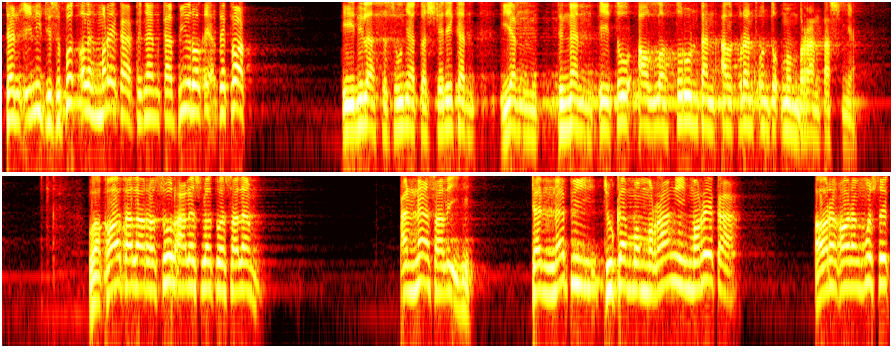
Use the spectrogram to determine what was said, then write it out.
dan ini disebut oleh mereka dengan kabirul i'tiqad Inilah sesungguhnya kesyirikan yang dengan itu Allah turunkan Al-Quran untuk memberantasnya. Wa qatala Rasul alaihi salatu wasalam anna salihi. Dan Nabi juga memerangi mereka orang-orang musyrik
